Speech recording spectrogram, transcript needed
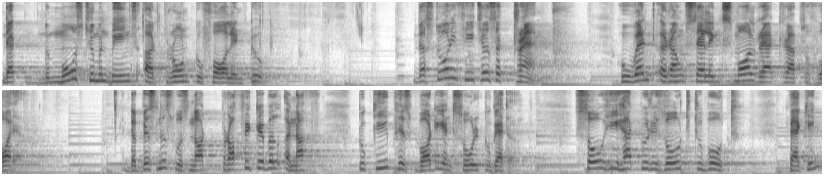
that the most human beings are prone to fall into. The story features a tramp who went around selling small rat traps of wire. The business was not profitable enough to keep his body and soul together, so he had to resort to both begging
